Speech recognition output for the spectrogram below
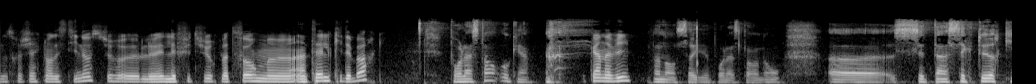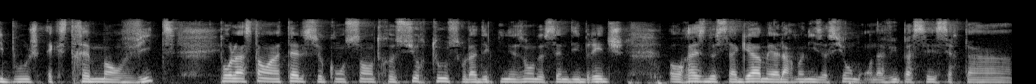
notre cher Clandestino sur euh, les, les futures plateformes Intel qui débarquent? Pour l'instant, aucun. Aucun avis? Non, non, sérieux, pour l'instant, non. Euh, c'est un secteur qui bouge extrêmement vite. Pour l'instant, Intel se concentre surtout sur la déclinaison de Sandy Bridge au reste de sa gamme et à l'harmonisation. Bon, on a vu passer certains,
